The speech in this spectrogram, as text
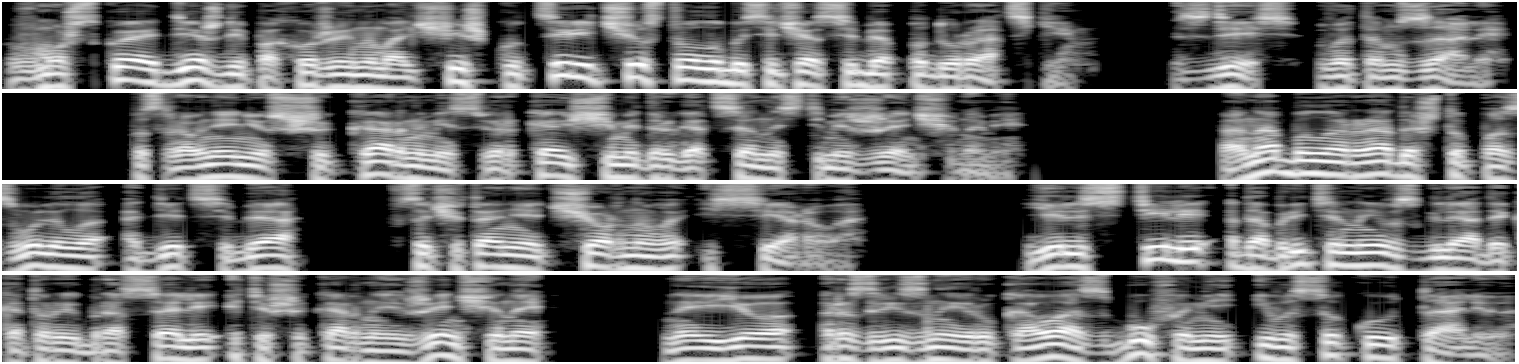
В мужской одежде, похожей на мальчишку, Цири чувствовала бы сейчас себя по-дурацки. Здесь, в этом зале. По сравнению с шикарными, сверкающими драгоценностями женщинами. Она была рада, что позволила одеть себя в сочетание черного и серого. Ей льстили одобрительные взгляды, которые бросали эти шикарные женщины на ее разрезные рукава с буфами и высокую талию,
